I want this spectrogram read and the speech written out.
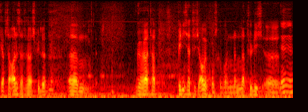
gab es ja alles als Hörspiele, ähm, gehört hat, bin ich natürlich auch mit groß geworden. Dann natürlich äh, Ja, ja.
